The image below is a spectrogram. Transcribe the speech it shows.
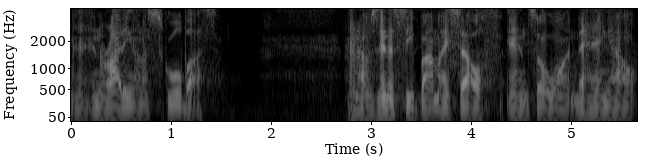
and riding on a school bus and I was in a seat by myself, and so wanting to hang out.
